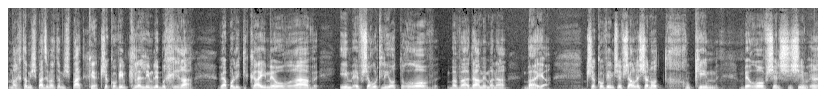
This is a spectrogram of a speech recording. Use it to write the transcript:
מערכת המשפט זה מערכת המשפט. כן. כשקובעים כללים לבחירה, והפוליטיקאי מעורב עם אפשרות להיות רוב בוועדה הממנה, בעיה. כשקובעים שאפשר לשנות חוקים ברוב של 60, אה,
